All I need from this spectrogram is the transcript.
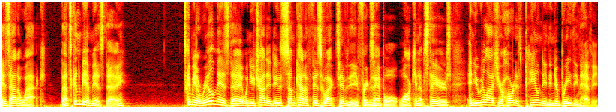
is out of whack. That's going to be a Ms. Day. It's going to be a real Ms. Day when you try to do some kind of physical activity, for example, walking upstairs, and you realize your heart is pounding and you're breathing heavy.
